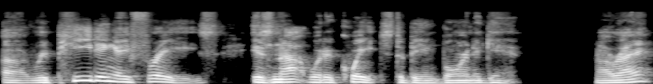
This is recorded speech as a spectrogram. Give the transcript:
uh, repeating a phrase is not what equates to being born again. All right.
